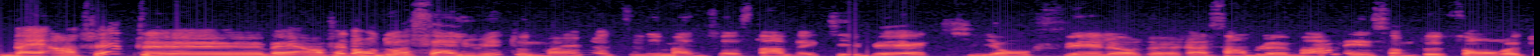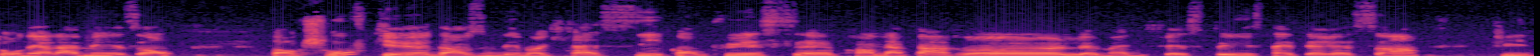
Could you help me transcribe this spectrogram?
Ben en fait, euh, ben en fait, on doit saluer tout de même là, les manifestants de Québec qui ont fait leur euh, rassemblement, mais somme toute sont retournés à la mm. maison. Donc, je trouve que dans une démocratie, qu'on puisse euh, prendre la parole, manifester, c'est intéressant. Puis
